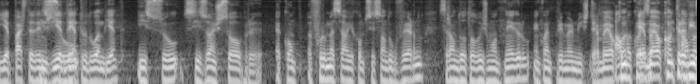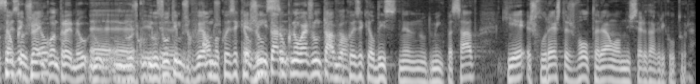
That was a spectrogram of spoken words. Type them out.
e a pasta da energia isso, dentro do ambiente? Isso, decisões sobre a, a, formação e a composição do governo serão do Dr. Luís Montenegro enquanto Primeiro-Ministro. É a maior, coisa, é a maior contradição que eu já que ele, encontrei no, no, uh, nos, uh, nos, últimos governos. Há uma coisa que é juntar disse, o que não é juntável. Há uma coisa que ele disse no domingo passado que é as florestas voltarão ao Ministério da Agricultura.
